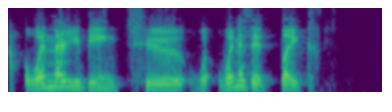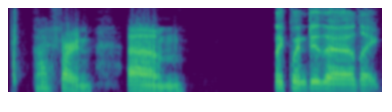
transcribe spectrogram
uh, when are you being too? When is it like? Gosh darn. Um, Like when do the like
